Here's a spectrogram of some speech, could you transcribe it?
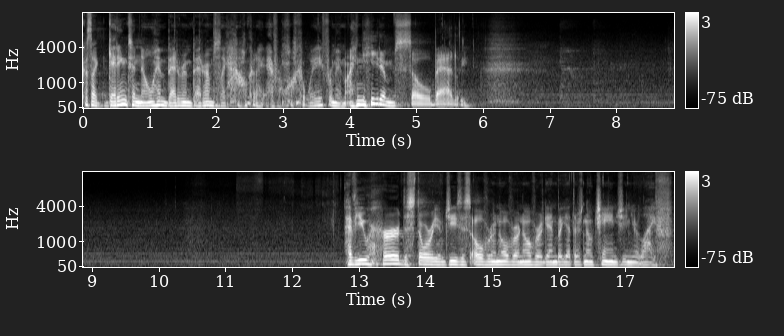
Because, like, getting to know him better and better, I'm just like, how could I ever walk away from him? I need him so badly. Have you heard the story of Jesus over and over and over again, but yet there's no change in your life?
